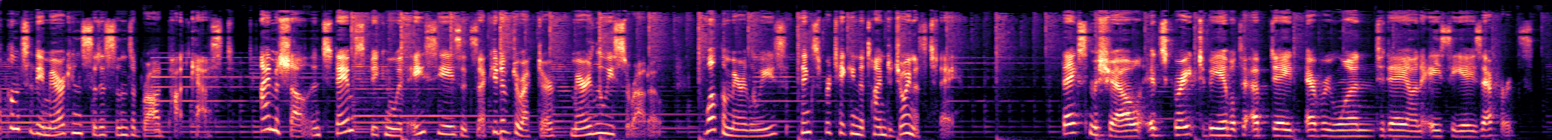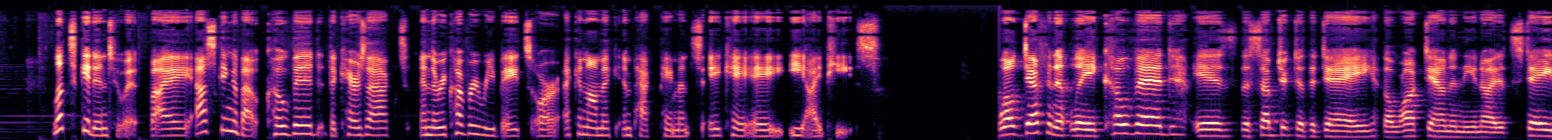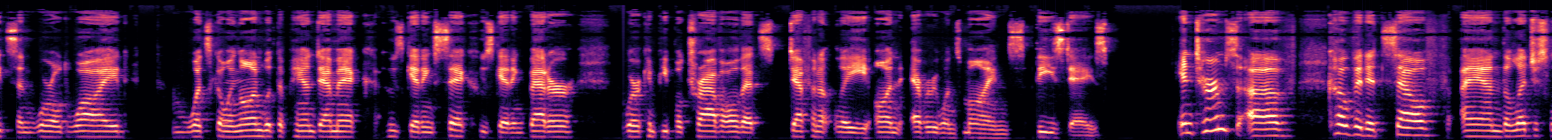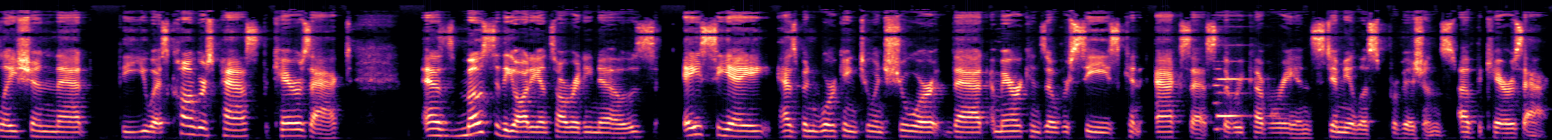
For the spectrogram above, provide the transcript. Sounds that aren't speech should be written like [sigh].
Welcome to the American Citizens Abroad podcast. I'm Michelle, and today I'm speaking with ACA's Executive Director, Marylouise Serrato. Welcome, Marylouise. Thanks for taking the time to join us today. Thanks, Michelle. It's great to be able to update everyone today on ACA's efforts. Let's get into it by asking about COVID, the CARES Act, and the recovery rebates or economic impact payments, aka EIPs. Well, definitely. COVID is the subject of the day, the lockdown in the United States and worldwide, um, what's going on with the pandemic, who's getting sick, who's getting better, where can people travel. That's definitely on everyone's minds these days. In terms of COVID itself and the legislation that the US Congress passed, the CARES Act, as most of the audience already knows, ACA has been working to ensure that Americans overseas can access the recovery and stimulus provisions of the CARES Act.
